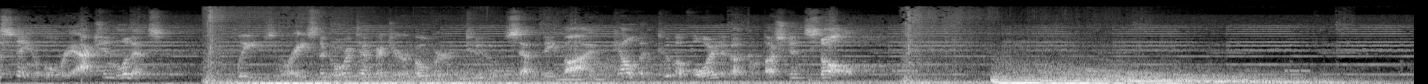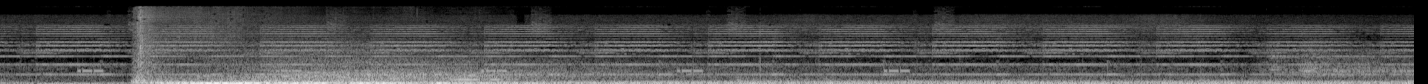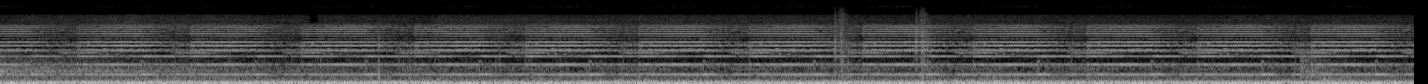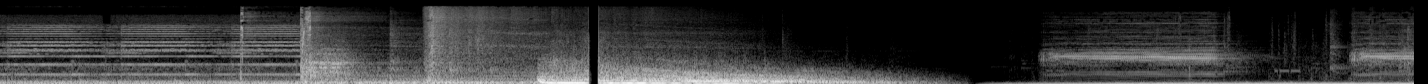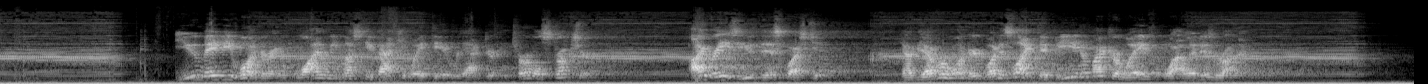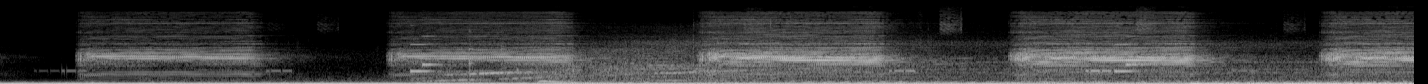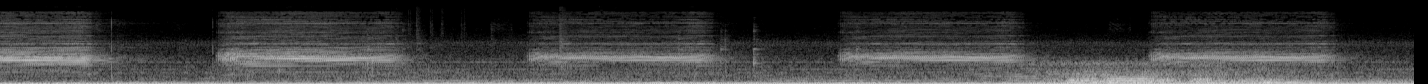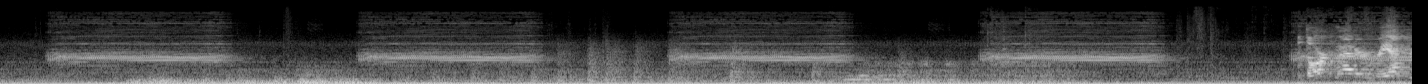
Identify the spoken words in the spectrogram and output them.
sustainable reaction limits. Please raise the core temperature over 275 Kelvin to avoid a combustion stall. Question. Have you ever wondered what it's like to be in a microwave while it is running?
